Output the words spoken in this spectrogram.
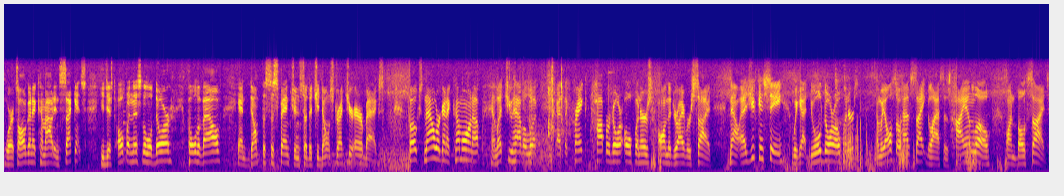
where it's all going to come out in seconds, you just open this little door, pull the valve, and dump the suspension so that you don't stretch your airbags. Folks, now we're going to come on up and let you have a look at the crank hopper door openers on the driver's side. Now, as you can see, we got dual door openers, and we also have sight glasses, high and low, on both sides.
